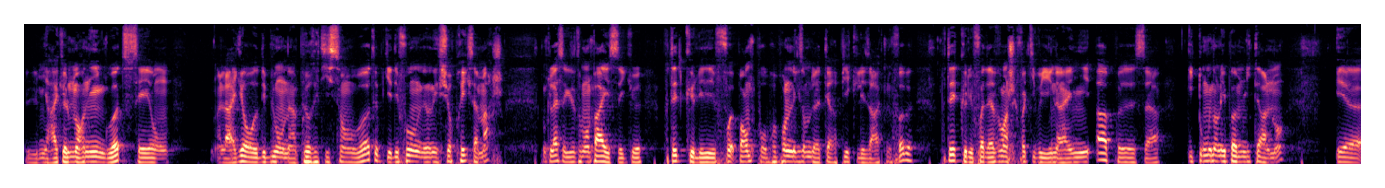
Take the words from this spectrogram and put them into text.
le Miracle Morning ou autre, c'est on, à la rigueur au début on est un peu réticent ou autre, et puis des fois on est surpris que ça marche. Donc là c'est exactement pareil, c'est que peut-être que les fois, par exemple pour reprendre l'exemple de la thérapie avec les arachnophobes, peut-être que les fois d'avant, à chaque fois qu'ils voyaient une araignée, hop, euh, ça, ils tombaient dans les pommes littéralement. Et, euh,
